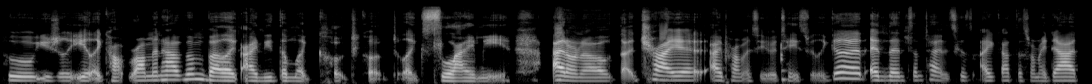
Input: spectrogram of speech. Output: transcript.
who usually eat like ramen have them but like I need them like cooked cooked like slimy. I don't know that try it I promise you it tastes really good and then sometimes because I got this from my dad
